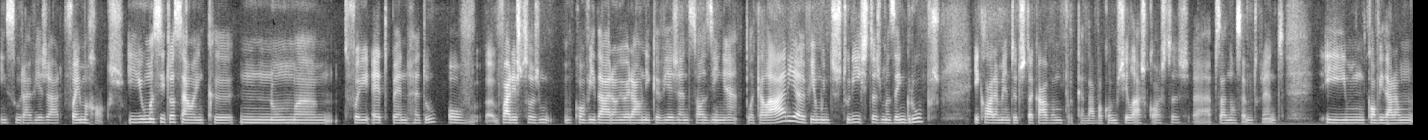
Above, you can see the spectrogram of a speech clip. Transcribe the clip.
insegura a viajar foi em Marrocos. E uma situação em que numa foi Et Ben Hadou, houve várias pessoas me convidaram, eu era a única viajante sozinha pelaquela área, havia muitos turistas, mas em grupos, e claramente eu destacava-me porque andava com a mochila às costas, apesar de não ser muito grande, e convidaram-me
